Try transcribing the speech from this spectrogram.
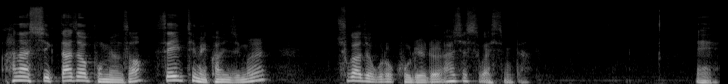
하나씩 따져 보면서 세이프티 메커니즘을 추가적으로 고려를 하실 수가 있습니다. 예.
